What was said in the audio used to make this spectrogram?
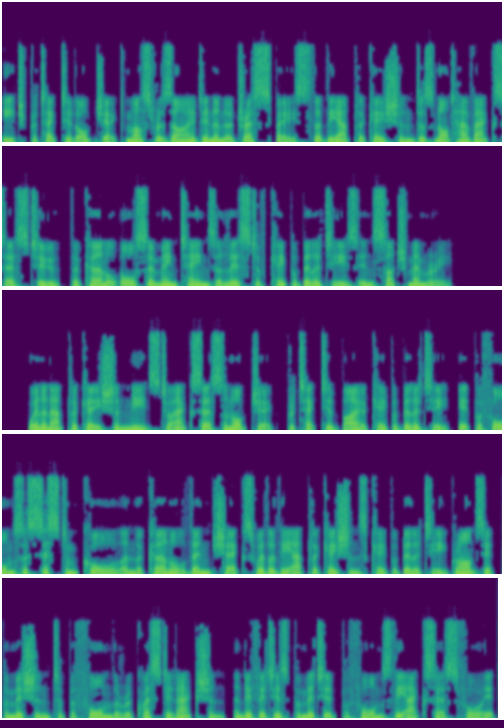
each protected object must reside in an address space that the application does not have access to. The kernel also maintains a list of capabilities in such memory. When an application needs to access an object protected by a capability, it performs a system call and the kernel then checks whether the application's capability grants it permission to perform the requested action, and if it is permitted performs the access for it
